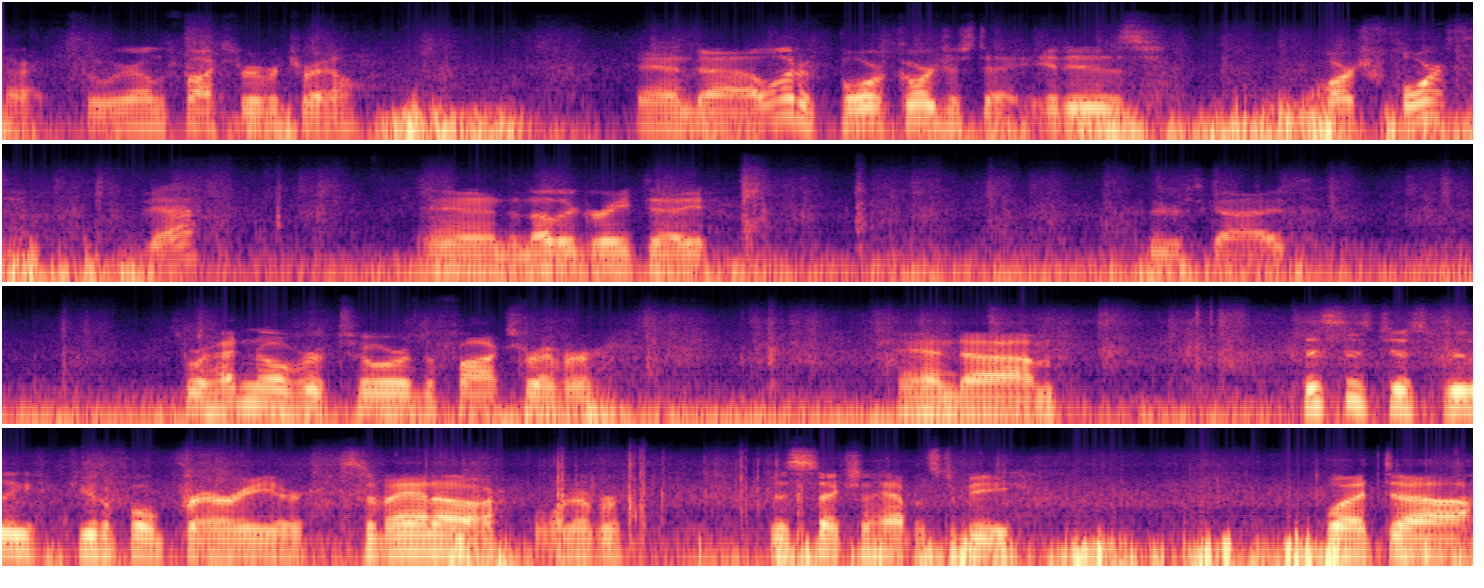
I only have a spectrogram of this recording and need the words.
All right, so we're on the Fox River Trail, and uh, what a gorgeous day! It is March 4th. Yeah. And another great day. Clear skies we're heading over toward the Fox River and um, this is just really beautiful prairie or savanna or whatever this section happens to be. What uh,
